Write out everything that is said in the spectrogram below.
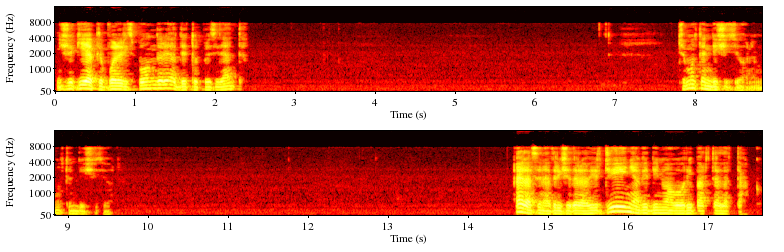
Dice chi è che vuole rispondere? Ha detto il presidente. C'è molta indecisione, molta indecisione. È la senatrice della Virginia che di nuovo riparte all'attacco.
